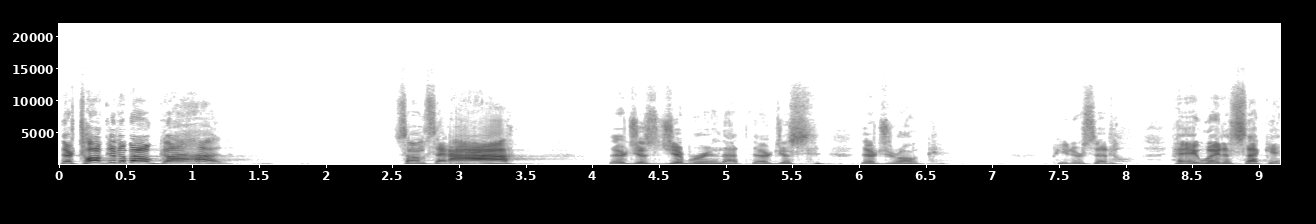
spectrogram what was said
they're talking about God. Some said, Ah, they're just gibbering. That they're just, they're drunk. Peter said, Hey, wait a second.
